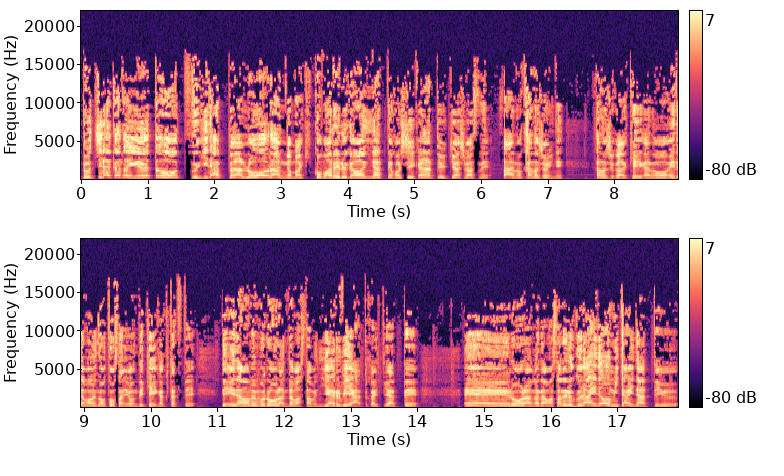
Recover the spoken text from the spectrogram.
どちらかというと、次だったらローランが巻き込まれる側になってほしいかなっていう気はしますね。あの、彼女にね。彼女が、あの、枝豆のお父さん呼んで計画立てて、で、枝豆もローラン騙すためにやるべやとか言ってやって、えー、ローランが騙されるぐらいのを見たいなっていう、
